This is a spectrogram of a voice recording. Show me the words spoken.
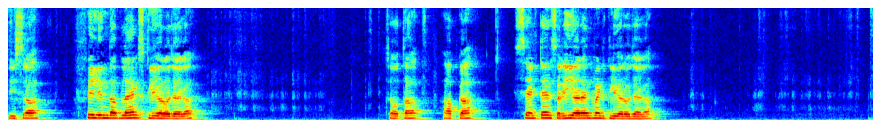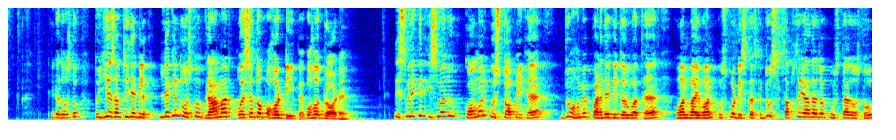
तीसरा fill in the blanks clear हो जाएगा। चौथा आपका सेंटेंस रीअरेंजमेंट क्लियर हो जाएगा। ठीक है दोस्तों? तो ये सब चीज़ें क्लियर लेकिन दोस्तों ग्रामर वैसे तो बहुत डीप है, बहुत ब्रॉड है। इसमें लेकिन इसमें जो कॉमन कुछ टॉपिक है, जो हमें पढ़ने की ज़रूरत है वन बाय वन उसको डिस्कस कर जो सबसे ज़्यादा जो पूछता है दोस्तों,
